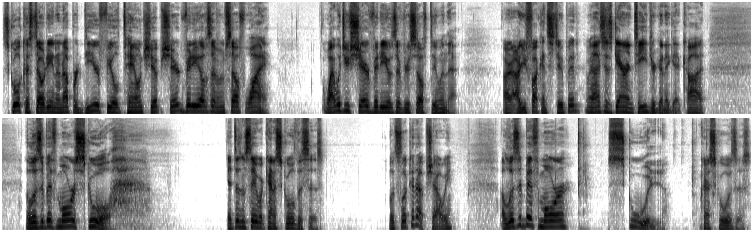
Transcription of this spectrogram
School custodian in Upper Deerfield Township shared videos of himself. Why? Why would you share videos of yourself doing that? Are, are you fucking stupid? I mean, that's just guaranteed you're going to get caught. Elizabeth Moore School. It doesn't say what kind of school this is. Let's look it up, shall we? Elizabeth Moore School. What kind of school is this?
